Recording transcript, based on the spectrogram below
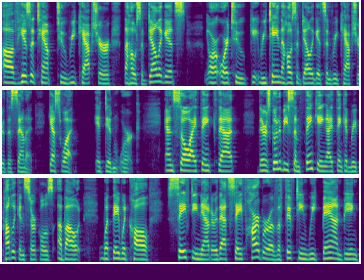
of his attempt to recapture the House of Delegates, or, or to get, retain the House of Delegates and recapture the Senate. Guess what? It didn't work. And so I think that there's going to be some thinking, I think, in Republican circles about what they would call safety net or that safe harbor of a 15 week ban being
